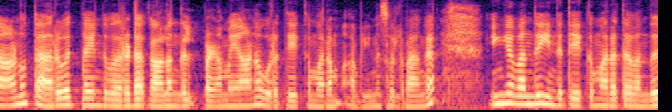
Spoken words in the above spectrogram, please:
நானூற்றி அறுபத்தைந்து வருட காலங்கள் பழமையான ஒரு தேக்கு மரம் அப்படின்னு சொல்கிறாங்க இங்கே வந்து இந்த தேக்கு மரத்தை வந்து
